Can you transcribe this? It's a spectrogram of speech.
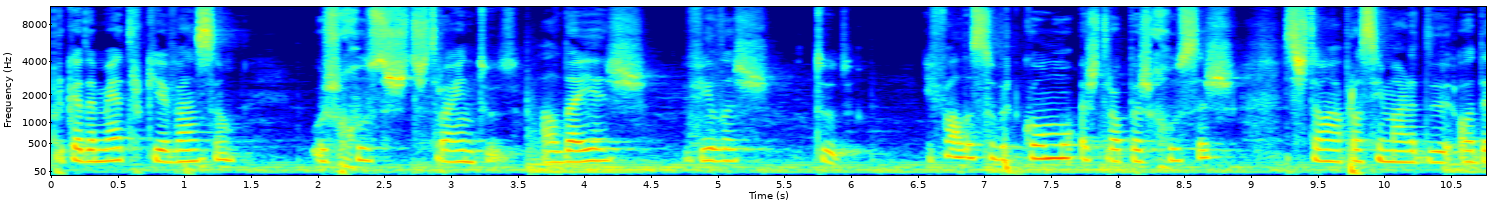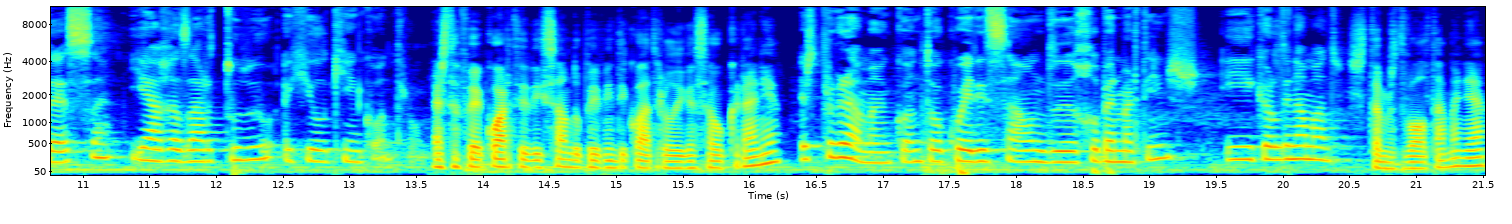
por cada metro que avançam, os russos destroem tudo: aldeias, vilas, tudo. E fala sobre como as tropas russas se estão a aproximar de Odessa e a arrasar tudo aquilo que encontram. Esta foi a quarta edição do P24 Ligação Ucrânia. Este programa contou com a edição de Ruben Martins e Carolina Amado. Estamos de volta amanhã.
